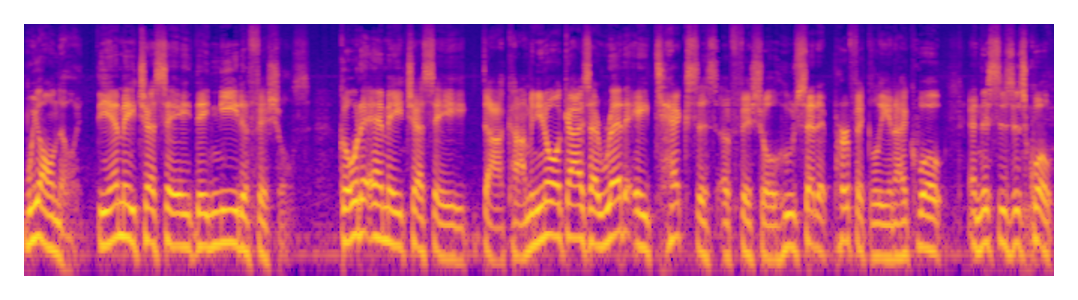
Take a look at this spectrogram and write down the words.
We all know it. The MHSAA, they need officials. Go to MHSAA.com. And you know what, guys? I read a Texas official who said it perfectly, and I quote, and this is his quote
